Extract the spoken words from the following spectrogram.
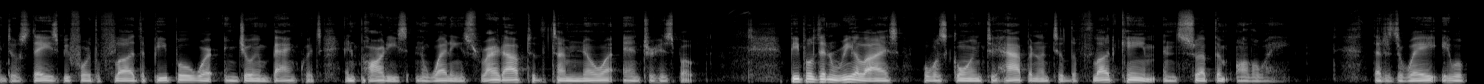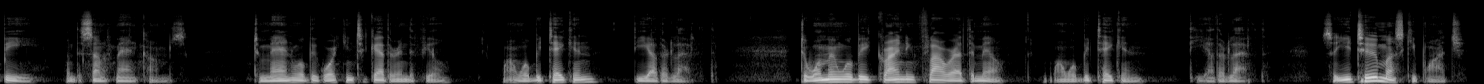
In those days before the flood, the people were enjoying banquets and parties and weddings right up to the time Noah entered his boat. People didn't realize what was going to happen until the flood came and swept them all away. That is the way it will be when the Son of Man comes. Two men will be working together in the field. One will be taken, the other left. Two women will be grinding flour at the mill. One will be taken, the other left. So you too must keep watch.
